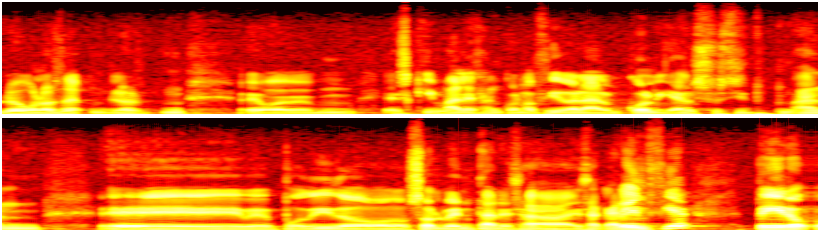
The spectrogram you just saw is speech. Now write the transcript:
luego los, eh, esquimales han conocido el alcohol y han, eh, podido solventar esa, esa carencia, pero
